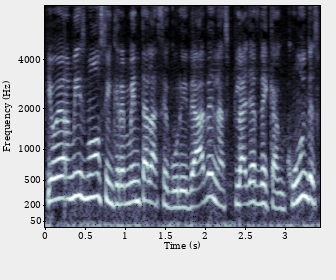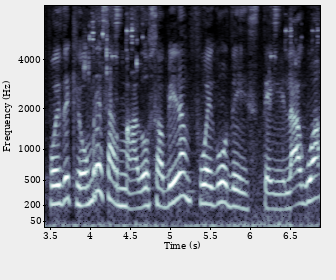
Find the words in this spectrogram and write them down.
Y hoy mismo se incrementa la seguridad en las playas de Cancún después de que hombres armados abrieran fuego desde el agua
